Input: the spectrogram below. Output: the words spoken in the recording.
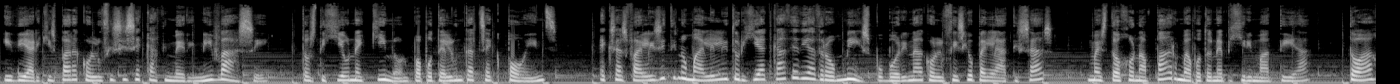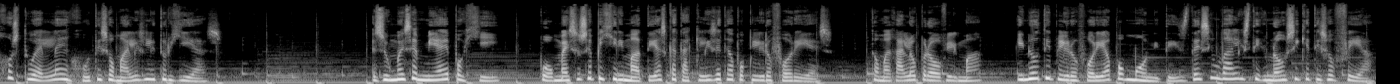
Η διαρκής παρακολούθηση σε καθημερινή βάση των στοιχείων εκείνων που αποτελούν τα checkpoints εξασφαλίζει την ομαλή λειτουργία κάθε διαδρομής που μπορεί να ακολουθήσει ο πελάτης σας με στόχο να πάρουμε από τον επιχειρηματία το άγχος του ελέγχου της ομαλής λειτουργίας. Ζούμε σε μια εποχή που ο μέσος επιχειρηματίας κατακλείζεται από πληροφορίες. Το μεγάλο πρόβλημα είναι ότι η πληροφορία από μόνη της δεν συμβάλλει στη γνώση και τη σοφία.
